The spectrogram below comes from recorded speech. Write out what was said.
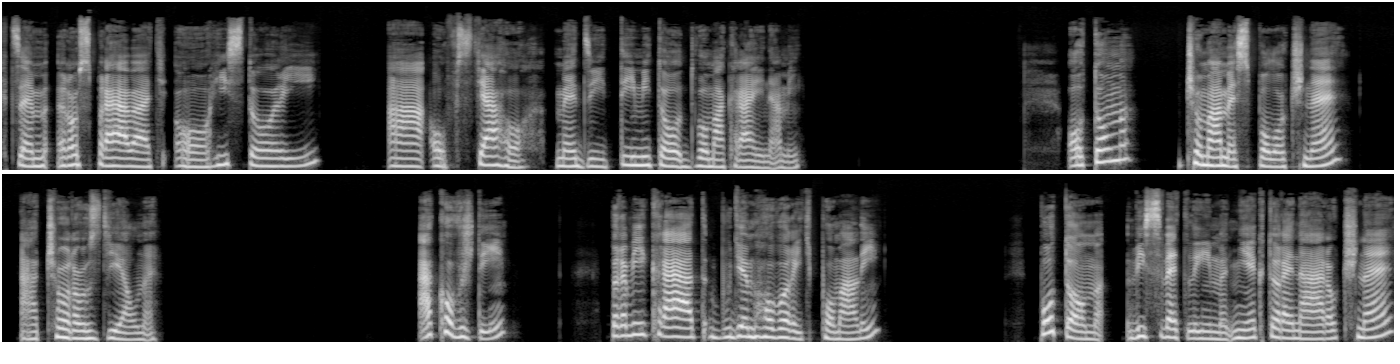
chcem rozprávať o histórii a o vzťahoch medzi týmito dvoma krajinami o tom, čo máme spoločné a čo rozdielne. Ako vždy, prvýkrát budem hovoriť pomaly, potom vysvetlím niektoré náročné,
